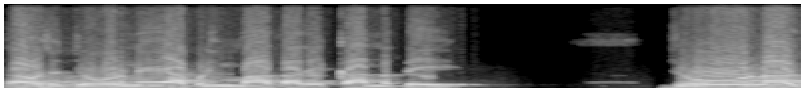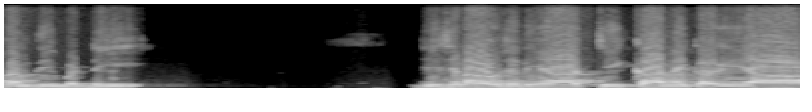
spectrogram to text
ਤਾਂ ਉਸ ਚੋਰ ਨੇ ਆਪਣੀ ਮਾਤਾ ਦੇ ਕੰਨ ਤੇ ਜ਼ੋਰ ਨਾਲ ਦੰਦੀ ਵੱਢੀ, ਜਿਸ ਨਾਲ ਉਸ ਦੀਆਂ ਚੀਕਾਂ ਨਿਕਲ ਗਈਆਂ।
